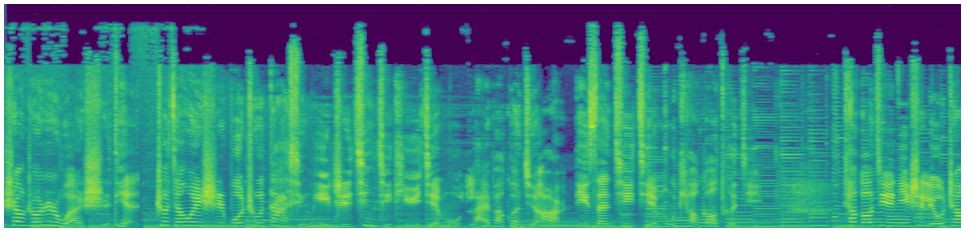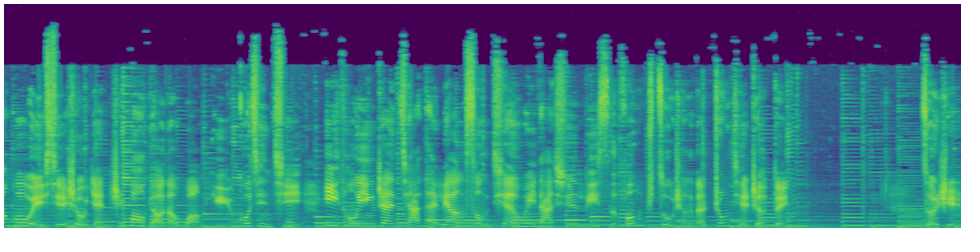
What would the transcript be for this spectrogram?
上周日晚十点，浙江卫视播出大型励志竞技体育节目《来吧冠军二》第三期节目跳高特辑。跳高界泥石流张国伟携手颜值爆表的王宇、郭靖琪一同迎战贾乃亮、宋茜、魏大勋、李子峰组成的终结者队。昨日，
